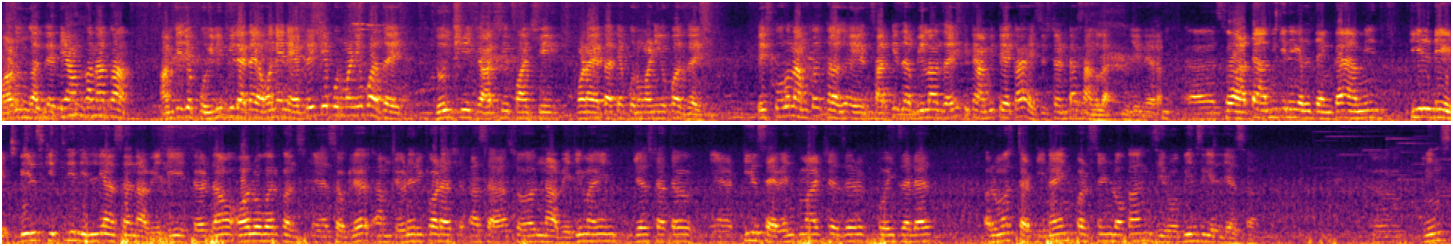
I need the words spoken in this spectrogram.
वाडून घातले. ते आमकां नाका. आमचे जे पयलीं बिल येता ऑन एन एवरेज ते प्रमाणे येवपा जाय दोनशे चारशे पांचशे कोणा येता त्या प्रमाणे येवपा जाय तेश करून आमकां सारकी जा बिलां जाय कितें आमी तेका एसिस्टंटाक सांगला इंजिनियराक सो आतां आमी कितें केलें तांकां आमी टील डेट बिल्स कितली दिल्ली आसा नावेली तर जावं ऑल ओवर सगळे आमचे कडेन रिकॉर्ड आसा. सो नावेली मागीर जस्ट आतां टील सेवेंथ मार्च जर पळयत जाल्यार ऑलमोस्ट थर्टी नायन पर्सेंट लोकांक झिरो बिल्स गेल्ली आसा. मिन्स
